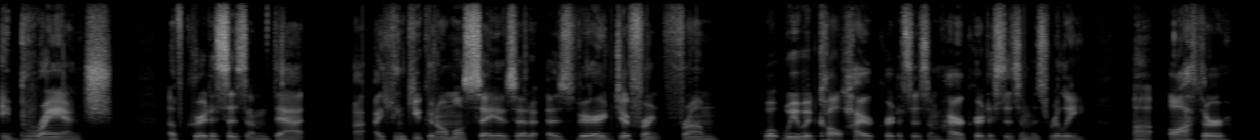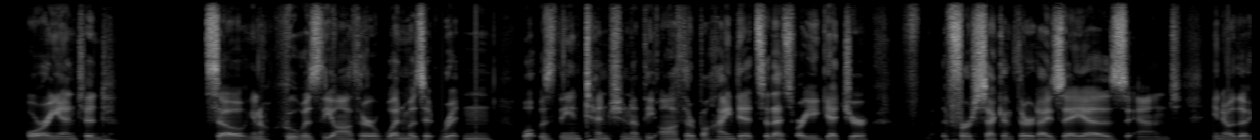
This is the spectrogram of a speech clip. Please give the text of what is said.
a branch of criticism that I- think you can almost say is a, is very different from what we would call higher criticism. Higher criticism is really uh, author oriented. So you know who was the author, when was it written, what was the intention of the author behind it. So that's where you get your first, second, third Isaiahs and you know the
